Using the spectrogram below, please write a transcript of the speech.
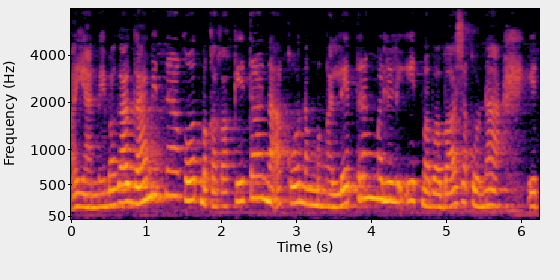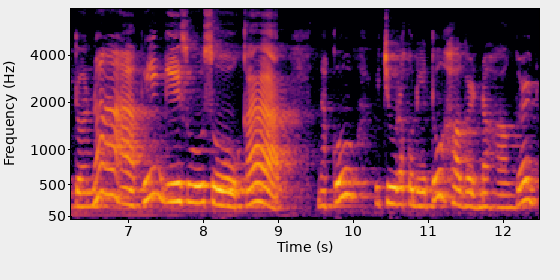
Ayan, may magagamit na ako at makakakita na ako ng mga letrang maliliit. Mababasa ko na. Ito na aking isusukat. Naku, itsura ko dito, haggard na haggard.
